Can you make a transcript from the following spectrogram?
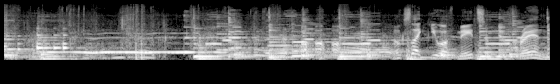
Looks like you have made some new friends.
